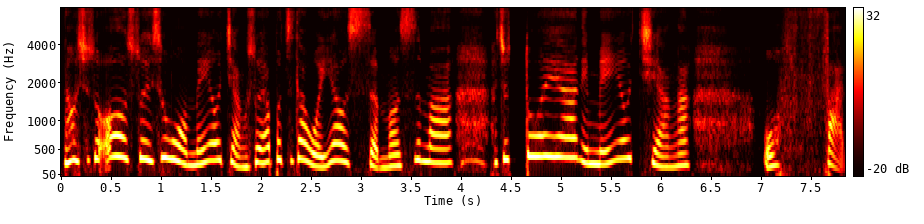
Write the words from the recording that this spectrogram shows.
然后就说哦，所以是我没有讲，所以他不知道我要什么是吗？他就对呀、啊，你没有讲啊。我反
